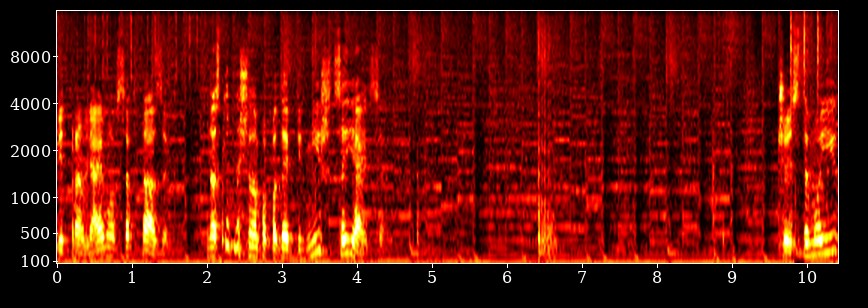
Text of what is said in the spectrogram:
Відправляємо все в тазик. Наступне, що нам попаде під ніж, це яйця. Чистимо їх.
